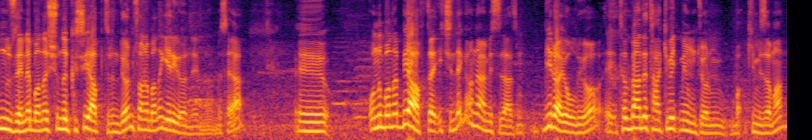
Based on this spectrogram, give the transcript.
bunun üzerine bana şu nakışı yaptırın diyorum. Sonra bana geri gönderin diyorum mesela. Ee, onu bana bir hafta içinde göndermesi lazım. Bir ay oluyor. E, tabii ben de takip etmeyi unutuyorum kimi zaman.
